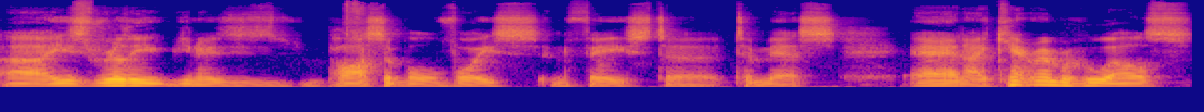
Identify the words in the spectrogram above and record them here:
Uh, he's really you know he's possible voice and face to to miss, and I can't remember who else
